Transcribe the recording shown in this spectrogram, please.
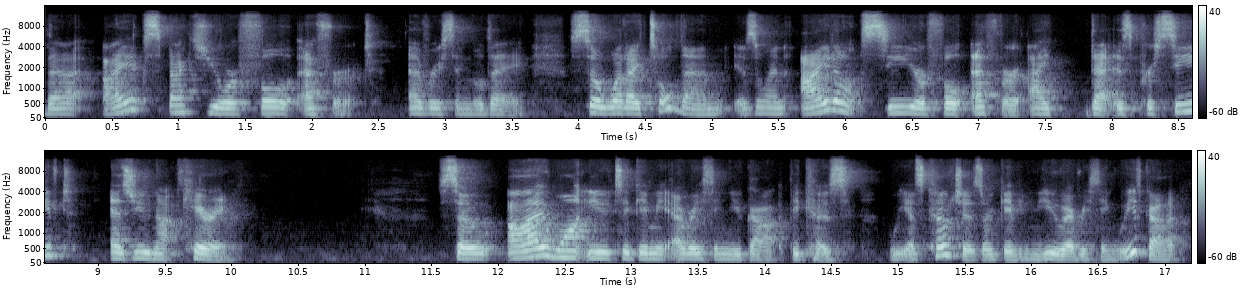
that I expect your full effort every single day. So what I told them is when I don't see your full effort, I that is perceived as you not caring. So I want you to give me everything you got because we as coaches are giving you everything we've got.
